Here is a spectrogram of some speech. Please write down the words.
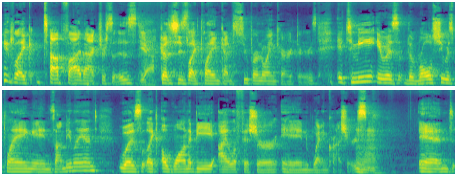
like top five actresses. Yeah. because she's like playing kind of super annoying characters. It to me, it was the role she was playing in Zombieland was like a wannabe Isla Fisher in Wedding Crashers. And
